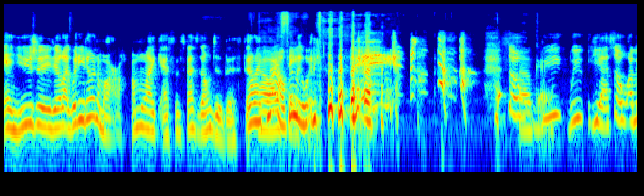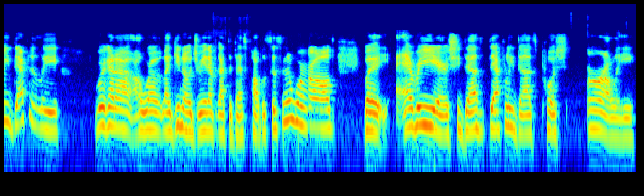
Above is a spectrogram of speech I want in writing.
and usually they're like, "What are you doing tomorrow?" I'm like, "Essence Fest, don't do this." They're like, oh, "No, really." What so okay. we we yeah. So I mean, definitely we're gonna we're like you know, Drina got the best publicist in the world, but every year she does definitely does push early,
